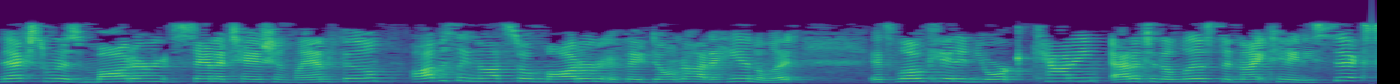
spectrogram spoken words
Next one is Modern Sanitation Landfill. Obviously not so modern if they don't know how to handle it. It's located in York County, added to the list in 1986.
